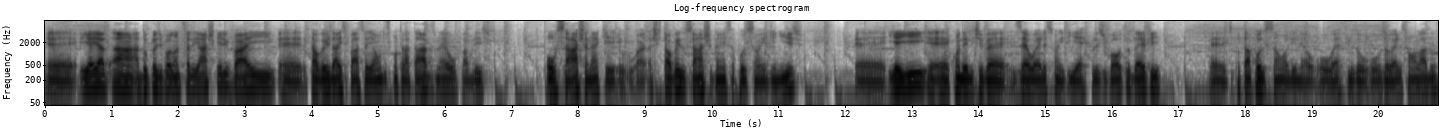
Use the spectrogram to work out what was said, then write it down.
É, e aí a, a- a dupla de volantes ali, acho que ele vai é, talvez dar espaço aí a um dos contratados, né? Ou o Fabrício ou o Sacha, né? Que eu acho que talvez o Sacha ganhe essa posição aí de início. É, e aí, é, quando ele tiver Zé Wellison e Hércules de volta, deve é, disputar a posição ali, né? O, o Hércules ou, ou o Zoelisson ao lado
